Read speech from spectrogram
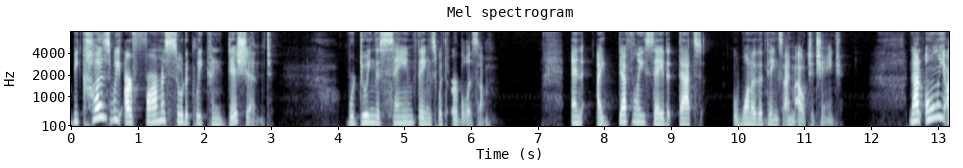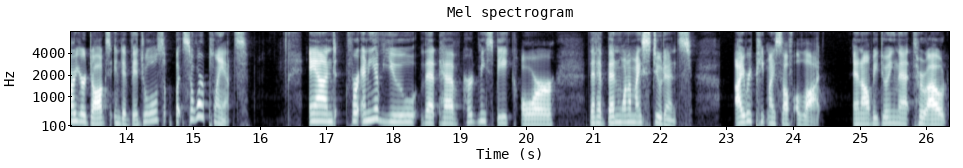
because we are pharmaceutically conditioned, we're doing the same things with herbalism. And I definitely say that that's one of the things I'm out to change. Not only are your dogs individuals, but so are plants. And for any of you that have heard me speak or that have been one of my students, I repeat myself a lot. And I'll be doing that throughout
